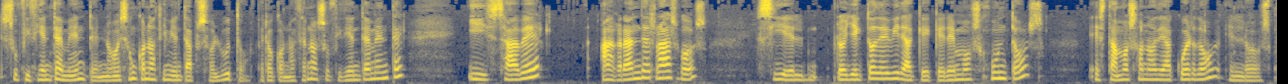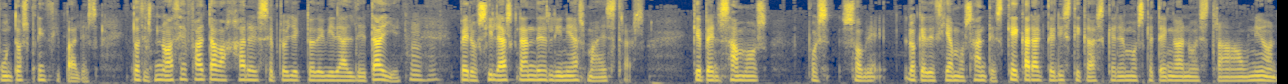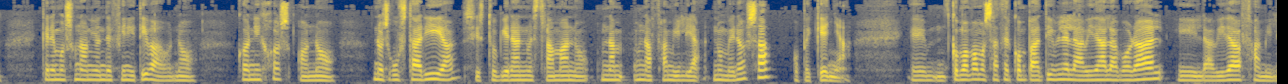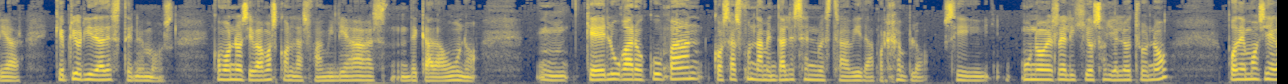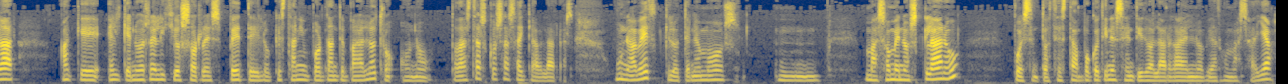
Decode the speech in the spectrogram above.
suficientemente. No es un conocimiento absoluto, pero conocernos suficientemente y saber a grandes rasgos si el proyecto de vida que queremos juntos estamos o no de acuerdo en los puntos principales. Entonces, no hace falta bajar ese proyecto de vida al detalle, pero sí las grandes líneas maestras que pensamos pues sobre lo que decíamos antes, qué características queremos que tenga nuestra unión. ¿Queremos una unión definitiva o no? ¿Con hijos o no? Nos gustaría, si estuviera en nuestra mano, una, una familia numerosa o pequeña. Em, cómo vamos a hacer compatible la vida laboral y la vida familiar, qué prioridades tenemos, cómo nos llevamos con las familias de cada uno, mm, qué lugar ocupan cosas fundamentales en nuestra vida. Por ejemplo, si uno es religioso y el otro no, podemos llegar a que el que no es religioso respete lo que es tan importante para el otro o no. Todas estas cosas hay que hablarlas. Una vez que lo tenemos mm, más o menos claro, pues entonces tampoco tiene sentido alargar el noviazgo más allá.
